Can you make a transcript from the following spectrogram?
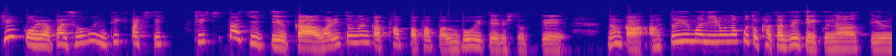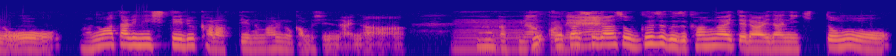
結構やっぱりそういう風にテキパキテキ、テキパキっていうか、割となんかパッパパッパ動いてる人って、なんかあっという間にいろんなこと片付いていくなっていうのを目の当たりにしてるからっていうのもあるのかもしれないな。なんかぐなんかね私がそうぐずぐず考えてる間にきっとも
